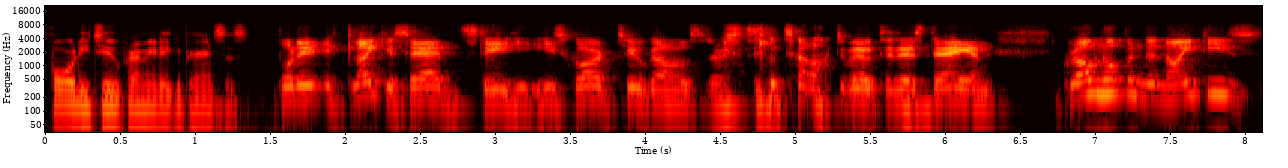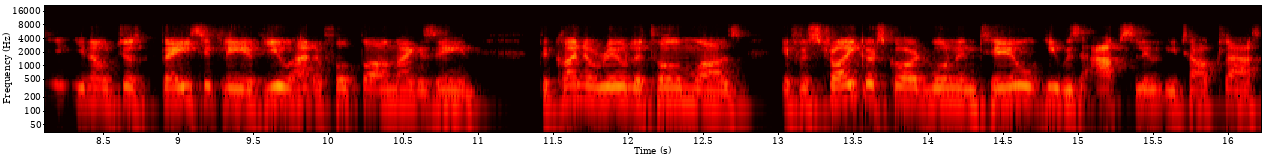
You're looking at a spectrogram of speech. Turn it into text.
42 Premier League appearances. But it, it like you said, Steve, he, he, scored two goals that are still talked about to this day. And growing up in the 90s, you know, just basically if you had a football magazine, the kind of rule of thumb was if a striker scored one and two, he was absolutely top class.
